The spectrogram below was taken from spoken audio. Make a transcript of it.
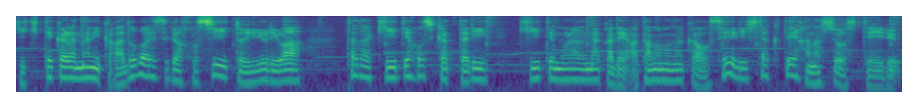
聞き手から何かアドバイスが欲しいというよりはただ聞いてほしかったり聞いてもらう中で頭の中を整理したくて話をしている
